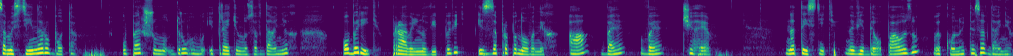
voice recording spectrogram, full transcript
Самостійна робота. У першому, другому і третьому завданнях оберіть правильну відповідь із запропонованих А, Б, В чи Г. Натисніть на відео паузу, виконуйте завдання.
